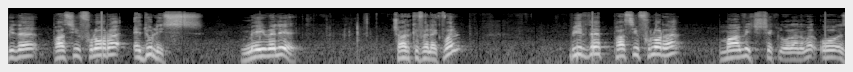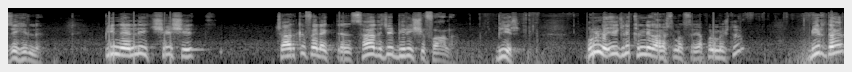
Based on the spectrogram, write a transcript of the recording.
bir de Passiflora edulis. meyveli çarkıfelek var. Bir de pasiflora mavi çiçekli olanı var. O zehirli. 1050 çeşit çarkıfelekten sadece biri şifalı. Bir. Bununla ilgili klinik araştırması yapılmıştır. Bir de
